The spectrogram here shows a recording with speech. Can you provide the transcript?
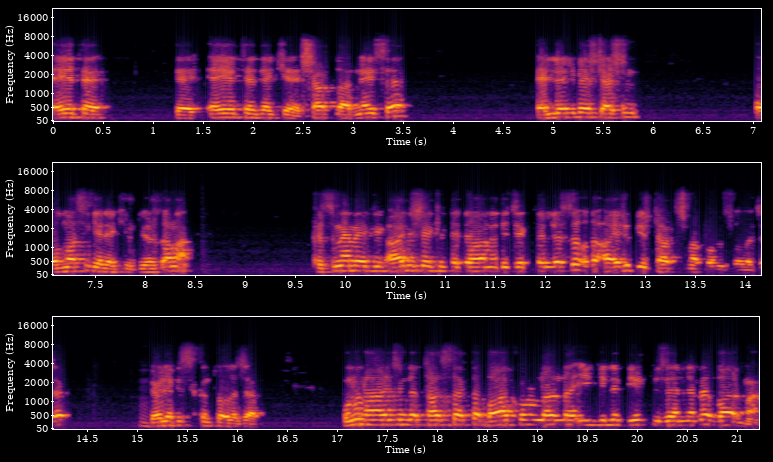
EYT e, EYT'deki şartlar neyse 50-55 yaşın olması gerekir diyoruz ama kısım emeklilik aynı şekilde devam edeceklerse o da ayrı bir tartışma konusu olacak. Böyle bir sıkıntı olacak. Bunun haricinde taslakta bağ kurullarla ilgili bir düzenleme var mı?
